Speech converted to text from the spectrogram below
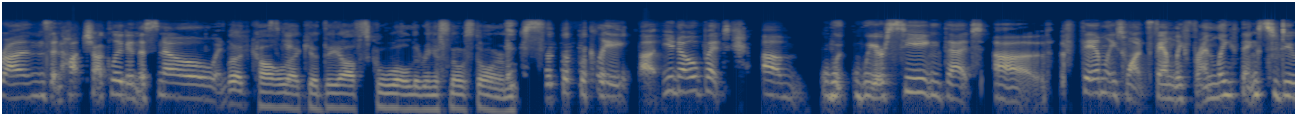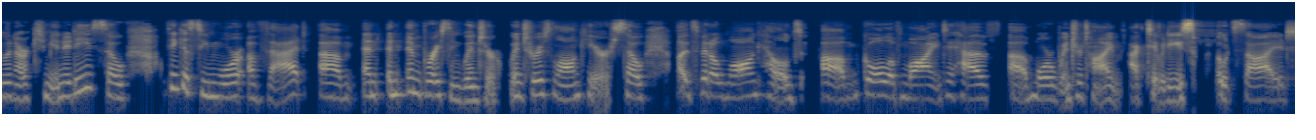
runs and hot chocolate in the snow and but call like a day off school during a snowstorm. Exactly. Uh, you know but um, we, we, are seeing that uh, families want family friendly things to do in our community. So i think you'll see more of that um, and, and, embracing winter. Winter is long here. So it's been a long held um, goal of mine to have uh, more wintertime activities outside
